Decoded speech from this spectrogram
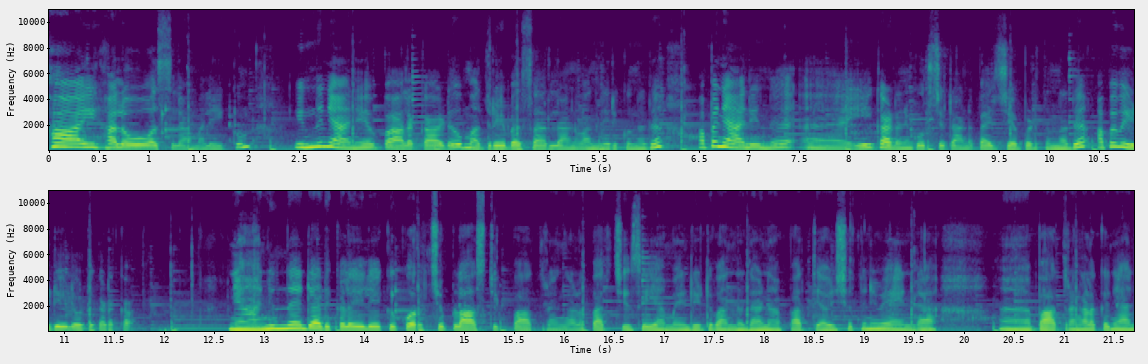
ഹായ് ഹലോ അസ്സാം വലൈക്കും ഇന്ന് ഞാൻ പാലക്കാട് മധുരൈ ബസാറിലാണ് വന്നിരിക്കുന്നത്. അപ്പോൾ ഞാൻ ഇന്ന് ഈ കടനെ കുറിച്ചിട്ടാണ് പരിചയപ്പെടുത്തുന്നത്. അപ്പോൾ വീഡിയോയിലോട്ട് കിടക്കാം. ഞാനിന്ന് എന്റെ അടുക്കളയിലേക്ക് കുറച്ച് പ്ലാസ്റ്റിക് പാത്രങ്ങൾ പർച്ചേസ് ചെയ്യാൻ വേണ്ടിയിട്ട് വന്നതാണ്. അപ്പോൾ അത്യാവശ്യത്തിന് വേണ്ട പാത്രങ്ങളൊക്കെ ഞാൻ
